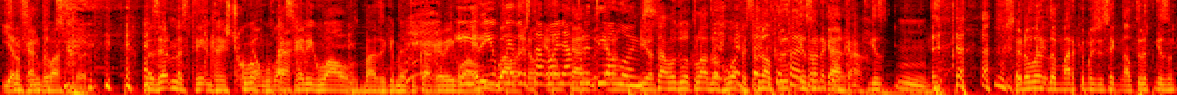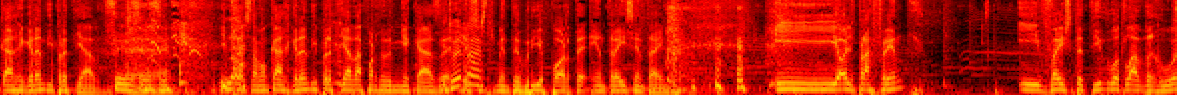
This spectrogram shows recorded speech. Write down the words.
E era Sim, o carro sim, do senhor. Mas, era, mas te- tens desculpa, É um porque o carro era igual. Basicamente, o carro era igual. Era E o igual, Pedro era um- estava a era um olhar para carro- ti era ao um- E longe. eu estava do outro lado da rua a pensar: Na "Por que altura tinhas um naquele carro. carro. tinhas- Eu não lembro da marca, mas eu sei que na altura tinhas um carro grande e prateado. Sim, sim, sim. E portanto, estava um carro grande e prateado à porta da minha casa E tu eu entraste? simplesmente abri a porta, entrei e sentei-me. e olho para a frente e vejo-te a ti do outro lado da rua,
